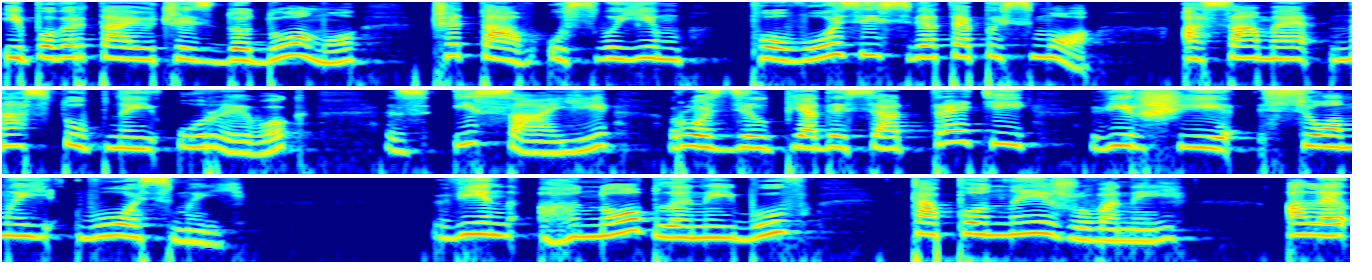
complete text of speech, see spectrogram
і, повертаючись додому, читав у своїм повозі святе письмо, а саме наступний уривок з Ісаї, розділ 53, вірші 7, 8. Він гноблений був та понижуваний, але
